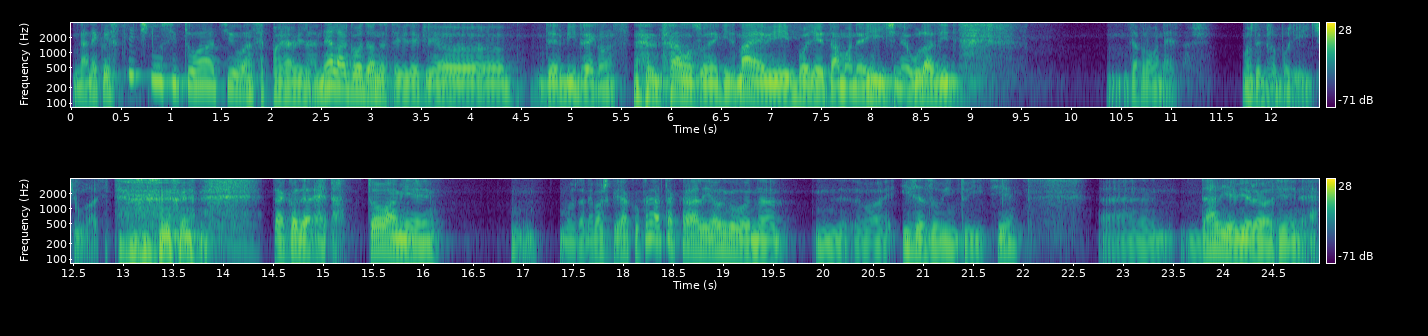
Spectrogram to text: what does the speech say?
na nekoj sličnu situaciju vam se pojavila nelagoda, onda ste vi rekli derby dragons, tamo su neki zmajevi, bolje tamo ne ići, ne ulazit. Zapravo ne znaš. Možda je bilo bolje ići ulaziti. Tako da, eto, to vam je možda ne baš jako kratak, ali je odgovor na ovaj, izazov intuicije. E, da li je vjerovati ili ne?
